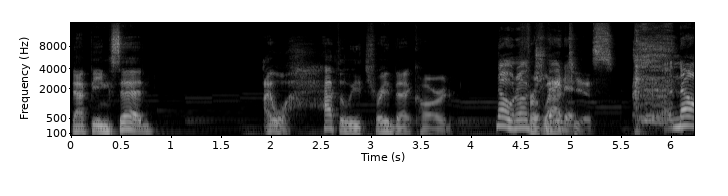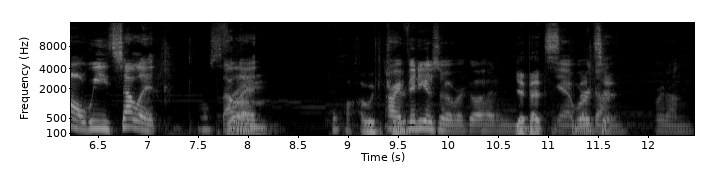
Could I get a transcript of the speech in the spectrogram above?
That being said, I will happily trade that card no, don't for trade it. Uh, no, we sell it. We'll sell it. Oh, All right, video's over. Go ahead and Yeah, that's yeah, we're that's done. It. We're done.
